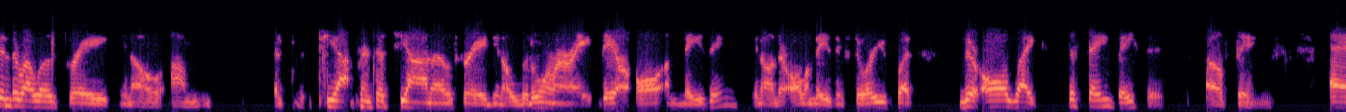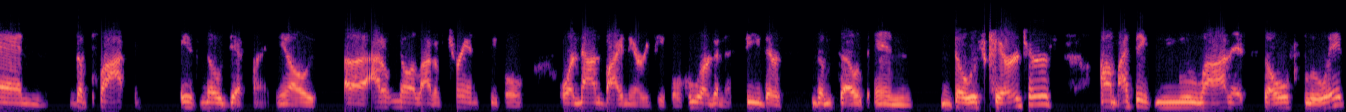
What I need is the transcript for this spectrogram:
Cinderella is great. You know, um, Tia- Princess Tiana was great. You know, Little Mermaid. They are all amazing. You know, and they're all amazing stories, but they're all like the same basis of things, and the plot is no different. You know, uh, I don't know a lot of trans people or non-binary people who are going to see their themselves in those characters um, I think Mulan is so fluid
